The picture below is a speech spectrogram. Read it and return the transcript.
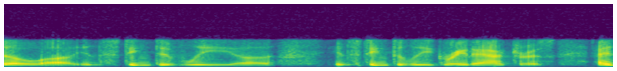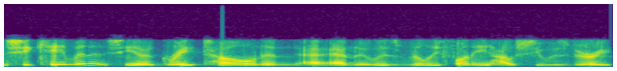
so uh, instinctively. Uh, instinctively a great actress. And she came in and she had a great tone, and and it was really funny how she was very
